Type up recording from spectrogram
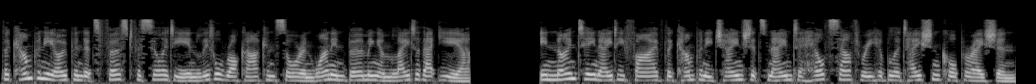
The company opened its first facility in Little Rock, Arkansas and one in Birmingham later that year. In 1985 the company changed its name to HealthSouth Rehabilitation Corporation.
